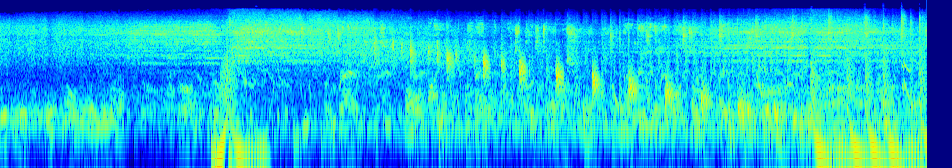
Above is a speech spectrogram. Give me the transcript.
All my I really want to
